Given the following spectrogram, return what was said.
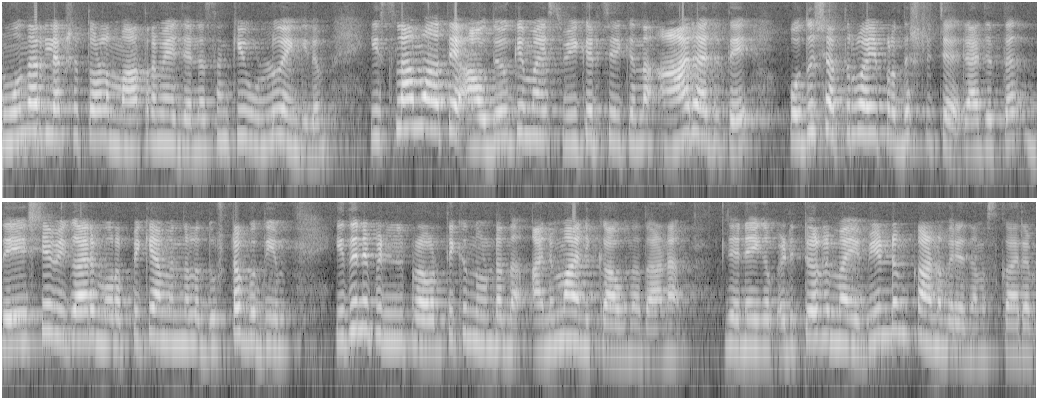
മൂന്നര ലക്ഷത്തോളം മാത്രമേ ജനസംഖ്യ ഉള്ളൂവെങ്കിലും ഇസ്ലാം മതത്തെ ഔദ്യോഗികമായി സ്വീകരിച്ചിരിക്കുന്ന ആ രാജ്യത്തെ പൊതുശത്രുവായി പ്രതിഷ്ഠിച്ച് രാജ്യത്ത് ദേശീയ വികാരം ഉറപ്പിക്കാമെന്നുള്ള ദുഷ്ടബുദ്ധിയും ഇതിന് പിന്നിൽ പ്രവർത്തിക്കുന്നുണ്ടെന്ന് അനുമാനിക്കാവുന്നതാണ്. ജനൈകം എഡിറ്റോറിയലുമായി വീണ്ടും കാണുവരെ നമസ്കാരം.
